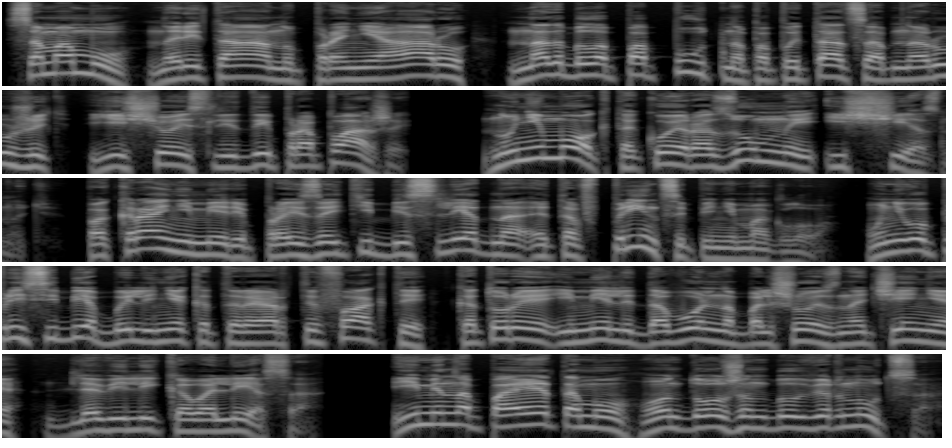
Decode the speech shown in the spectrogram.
самому Наритаану Прониару надо было попутно попытаться обнаружить еще и следы пропажи. Но не мог такой разумный исчезнуть. По крайней мере, произойти бесследно это в принципе не могло. У него при себе были некоторые артефакты, которые имели довольно большое значение для Великого Леса. Именно поэтому он должен был вернуться.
